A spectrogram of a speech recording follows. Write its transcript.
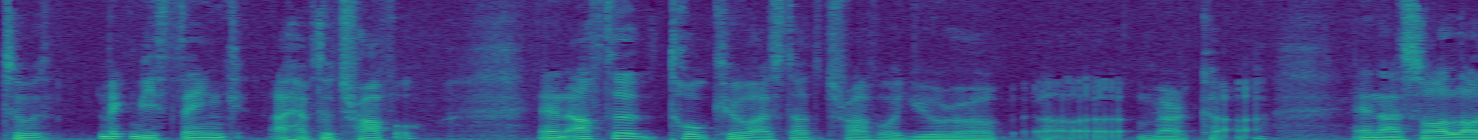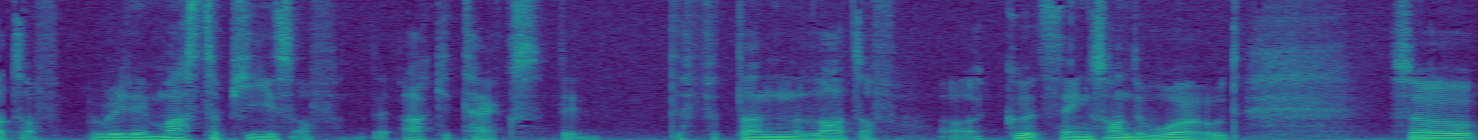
to make me think I have to travel. And after Tokyo, I started to travel Europe, uh, America, and I saw a lot of really masterpiece of the architects. They, they've done a lot of uh, good things on the world. So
